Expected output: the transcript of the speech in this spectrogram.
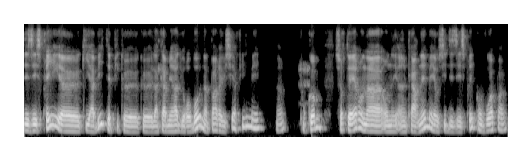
des esprits euh, qui habitent et puis que, la caméra du robot n'a pas réussi à filmer. Hein. Tout comme sur Terre, on, a, on est incarné, mais aussi des esprits qu'on ne voit pas.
